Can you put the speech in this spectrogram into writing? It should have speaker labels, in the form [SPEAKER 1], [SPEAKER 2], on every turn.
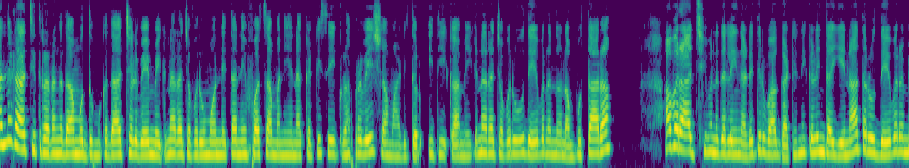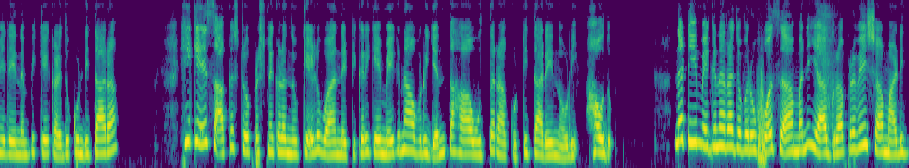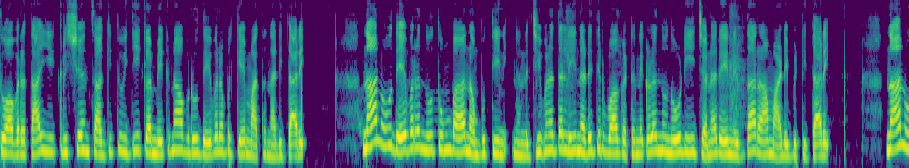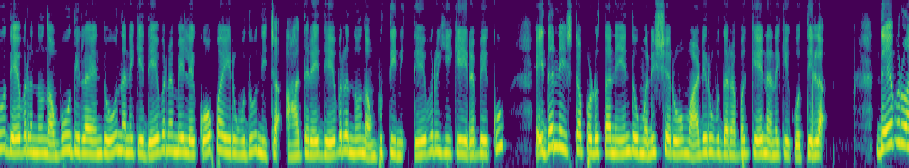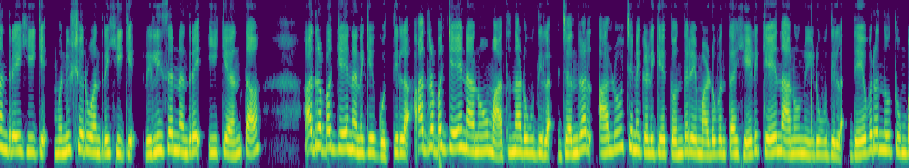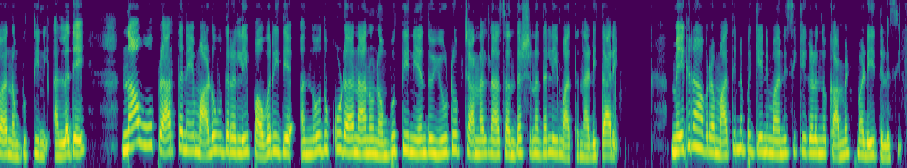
[SPEAKER 1] ಕನ್ನಡ ಚಿತ್ರರಂಗದ ಮುದ್ದು ಮುಖದ ಚೆಲುವೆ ಮೇಘನರಾಜ್ ಅವರು ಮೊನ್ನೆ ತಾನೇ ಹೊಸ ಮನೆಯನ್ನು ಕಟ್ಟಿಸಿ ಗೃಹ ಪ್ರವೇಶ ಮಾಡಿದ್ದರು. ಇದೀಗ ಮೇಘನರಾಜ್ ಅವರು ದೇವರನ್ನು ನಂಬುತ್ತಾರಾ? ಅವರ ಜೀವನದಲ್ಲಿ ನಡೆದಿರುವ ಘಟನೆಗಳಿಂದ ಏನಾದರೂ ದೇವರ ಮೇಲೆ ನಂಬಿಕೆ ಕಳೆದುಕೊಂಡಿದ್ದಾರಾ? ಹೀಗೆ ಸಾಕಷ್ಟು ಪ್ರಶ್ನೆಗಳನ್ನು ಕೇಳುವ ನೆಟ್ಟಿಗರಿಗೆ ಮೇಘನಾ ಅವರು ಎಂತಹ ಉತ್ತರ ಕೊಟ್ಟಿದ್ದಾರೆ ನೋಡಿ. ಹೌದು ನಟಿ ಮೇಘನರಾಜ್ ಅವರು ಹೊಸ ಮನೆಯ ಗೃಹ ಪ್ರವೇಶ ಮಾಡಿದ್ದು ಅವರ ತಾಯಿ ಕ್ರಿಶ್ಚಿಯನ್ಸ್ ಆಗಿದ್ದು ಇದೀಗ ಮೇಘನಾ ಅವರು ದೇವರ ಬಗ್ಗೆ ಮಾತನಾಡಿದ್ದಾರೆ. ನಾನು ದೇವರನ್ನು ತುಂಬ ನಂಬುತ್ತೀನಿ. ನನ್ನ ಜೀವನದಲ್ಲಿ ನಡೆದಿರುವ ಘಟನೆಗಳನ್ನು ನೋಡಿ ಜನರೇ ನಿರ್ಧಾರ ಮಾಡಿಬಿಟ್ಟಿದ್ದಾರೆ. ನಾನು ದೇವರನ್ನು ನಂಬುವುದಿಲ್ಲ ಎಂದು ನನಗೆ ದೇವರ ಮೇಲೆ ಕೋಪ ಇರುವುದು ನಿಜ. ಆದರೆ ದೇವರನ್ನು ನಂಬುತ್ತೀನಿ. ದೇವರು ಹೀಗೆ ಇರಬೇಕು, ಇದನ್ನೇ ಇಷ್ಟಪಡುತ್ತಾನೆ ಎಂದು ಮನುಷ್ಯರು ಮಾಡಿರುವುದರ ಬಗ್ಗೆ ನನಗೆ ಗೊತ್ತಿಲ್ಲ. ದೇವರು ಅಂದರೆ ಹೀಗೆ, ಮನುಷ್ಯರು ಅಂದರೆ ಹೀಗೆ, ರಿಲಿಜನ್ ಅಂದರೆ ಹೀಗೆ ಅಂತ ಅದರ ಬಗ್ಗೆ ನನಗೆ ಗೊತ್ತಿಲ್ಲ. ಅದರ ಬಗ್ಗೆ ನಾನು ಮಾತನಾಡುವುದಿಲ್ಲ. ಜನರಲ್ ಆಲೋಚನೆಗಳಿಗೆ ತೊಂದರೆ ಮಾಡುವಂಥ ಹೇಳಿಕೆ ನಾನು ನೀಡುವುದಿಲ್ಲ. ದೇವರನ್ನು ತುಂಬ ನಂಬುತ್ತೀನಿ. ಅಲ್ಲದೆ ನಾವು ಪ್ರಾರ್ಥನೆ ಮಾಡುವುದರಲ್ಲಿ ಪವರ್ ಇದೆ ಅನ್ನೋದು ಕೂಡ ನಾನು ನಂಬುತ್ತೀನಿ ಎಂದು ಯೂಟ್ಯೂಬ್ ಚಾನಲ್ನ ಸಂದರ್ಶನದಲ್ಲಿ ಮಾತನಾಡಿದ್ದಾರೆ. ಮೇಘನಾ ಅವರ ಮಾತಿನ ಬಗ್ಗೆ ನಿಮ್ಮ ಅನಿಸಿಕೆಗಳನ್ನು ಕಾಮೆಂಟ್ ಮಾಡಿ ತಿಳಿಸಿ.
